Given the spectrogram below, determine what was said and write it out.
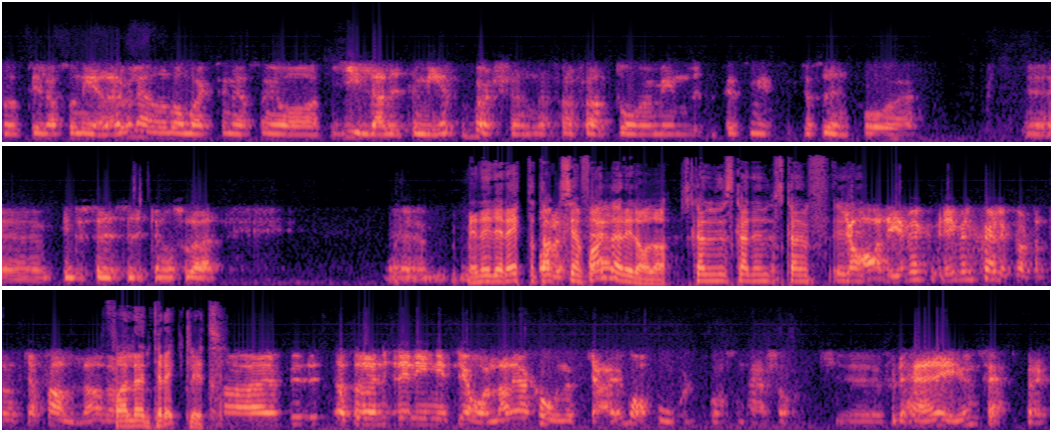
Mm. Och Telia Sonera är väl en av de aktierna som jag gillar lite mer på börsen. Framförallt då med min lite pessimistiska syn på eh, industricykeln och sådär. Eh, Men är det rätt att aktien faller idag då? Ska den, ska den, ska den... Ja, det är, väl, det är väl självklart att den ska falla. Faller den tillräckligt? Alltså, den, den initiala reaktionen ska ju vara hård på en sån här sak. Eh, för det här är ju en setback,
